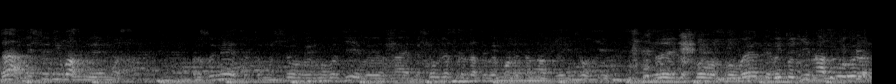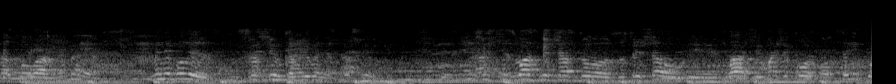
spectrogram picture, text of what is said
Да, ми сьогодні вас боїмося. Розумієте, тому що ви молоді, ви знаєте, що вже сказати, ви можете нас вже і трохи за яке слово зловити. Ви тоді нас ловили на словах. Ну, Ми, ми не були страшилками, ви не страшилки. Більшості з вас я часто зустрічав і бачив майже кожного. Це рідко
